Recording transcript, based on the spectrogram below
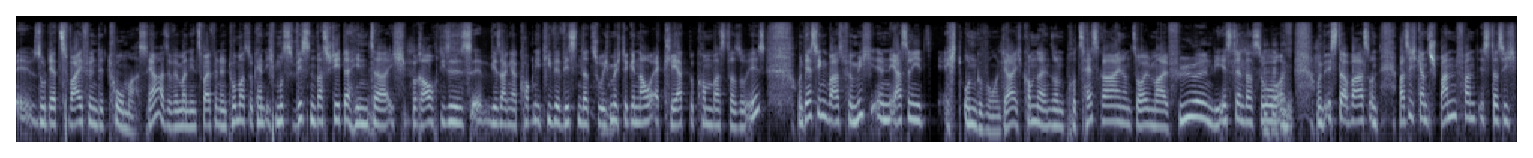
äh, so der zweifelnde Thomas. Ja, also wenn man den zweifelnden Thomas so kennt, ich muss wissen, was steht dahinter. Ich brauche dieses, äh, wir sagen ja kognitive Wissen dazu. Ich möchte genau erklärt bekommen, was da so ist. Und deswegen war es für mich in erster Linie echt ungewohnt. Ja, ich komme da in so einen Prozess rein und soll mal fühlen, wie ist denn das so und, und ist da was? Und was ich ganz spannend fand, ist, dass ich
